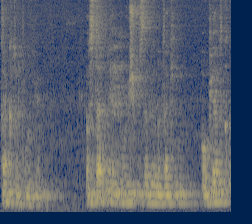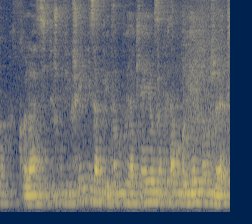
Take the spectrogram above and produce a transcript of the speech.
Tak to powiem. Ostatnio byliśmy sobie na takim obiadku, kolacji, to już mówię, już jej nie zapytam, bo jak ja ją zapytam o jedną rzecz,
